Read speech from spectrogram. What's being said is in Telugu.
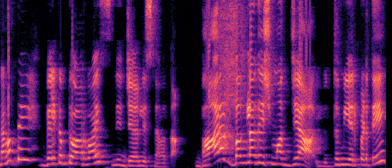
నమస్తే వెల్కమ్ టు అవర్ వాయిస్. నేను జర్నలిస్ట్ నవత. భారత్ బంగ్లాదేశ్ మధ్య యుద్ధం ఏర్పడితే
